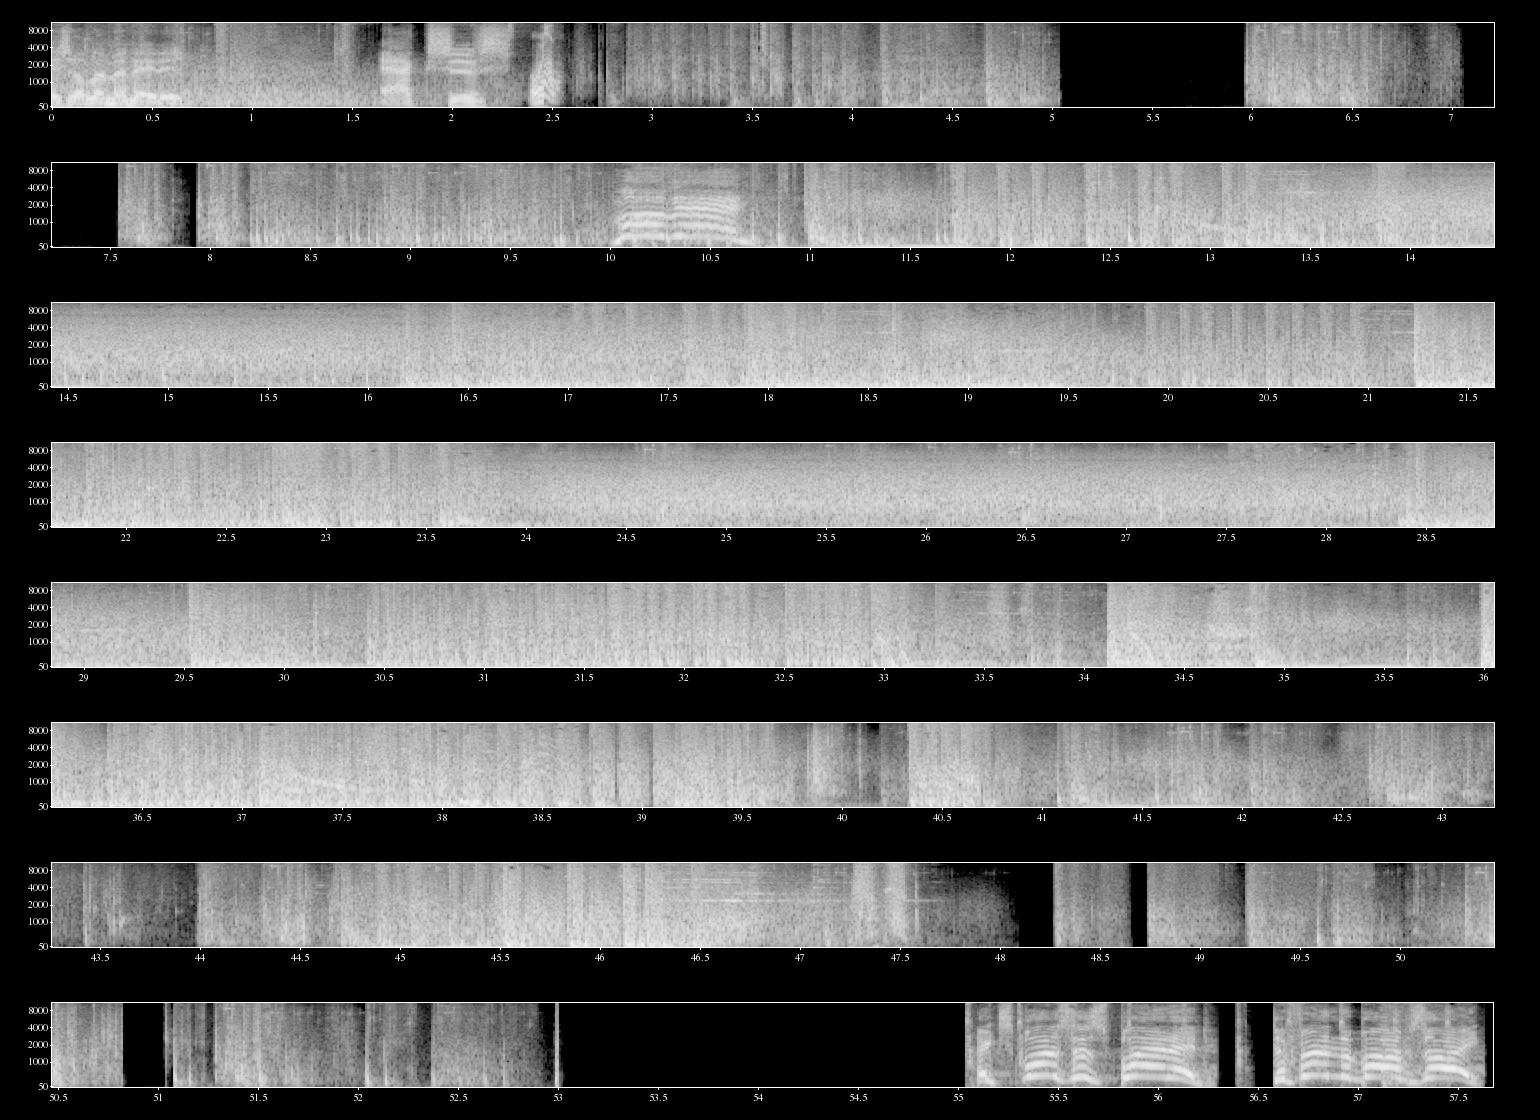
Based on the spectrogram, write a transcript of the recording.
Allies eliminated. Axis Explosives planted! Defend the bomb site!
